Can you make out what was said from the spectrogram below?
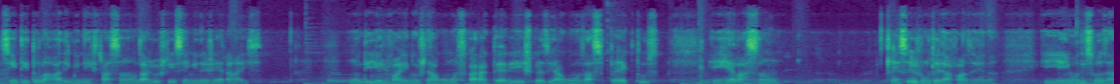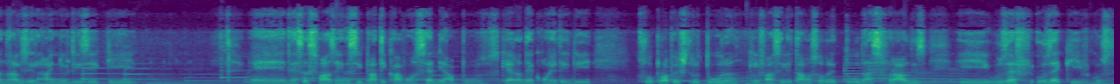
se intitulava Administração da Justiça em Minas Gerais, onde ele vai nos dar algumas características e alguns aspectos em relação a essas juntas da fazenda. E em uma de suas análises ele vai nos dizer que é, nessas fazendas se praticava uma série de abusos que eram decorrentes de sua própria estrutura que facilitava sobretudo as fraudes e os, os equívocos.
